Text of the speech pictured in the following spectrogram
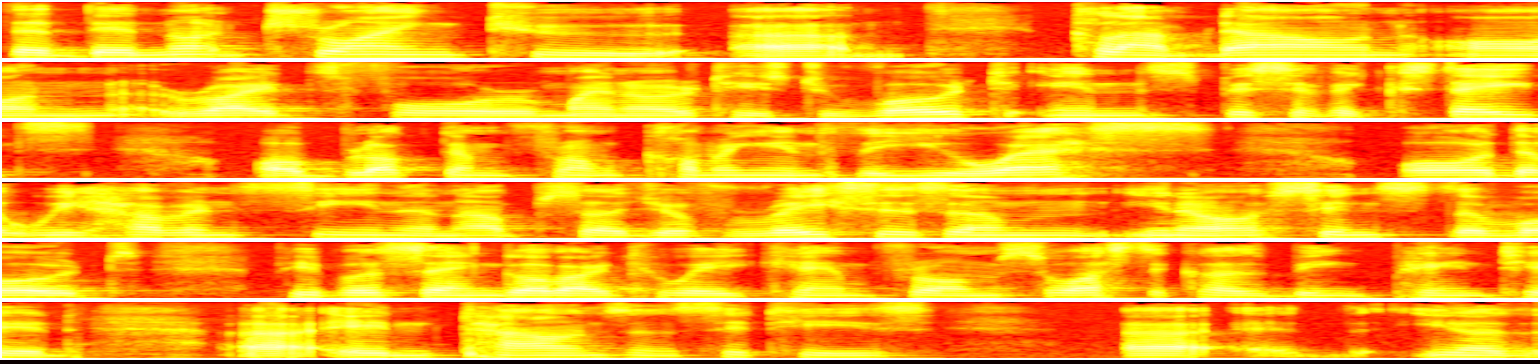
that they're not trying to um, clamp down on rights for minorities to vote in specific states or block them from coming into the U.S or that we haven't seen an upsurge of racism, you know, since the vote. People saying go back to where you came from, swastikas being painted uh, in towns and cities. uh, you know,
